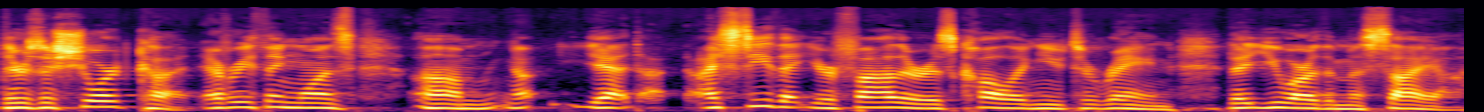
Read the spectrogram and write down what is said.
There's a shortcut. Everything was, um, yet I see that your father is calling you to reign, that you are the Messiah.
